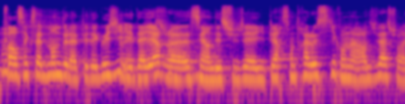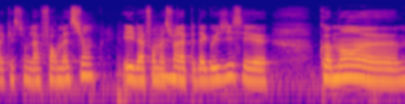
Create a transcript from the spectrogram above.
Enfin c'est que ça demande de la pédagogie. Oui, et d'ailleurs c'est un des sujets hyper central aussi qu'on a à sur la question de la formation et la formation à la pédagogie, c'est comment euh,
